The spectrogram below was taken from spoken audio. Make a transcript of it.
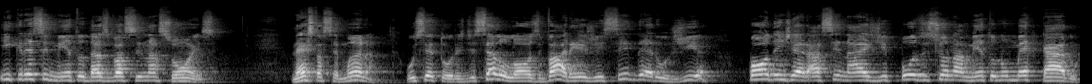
e crescimento das vacinações. Nesta semana, os setores de celulose, varejo e siderurgia podem gerar sinais de posicionamento no mercado,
